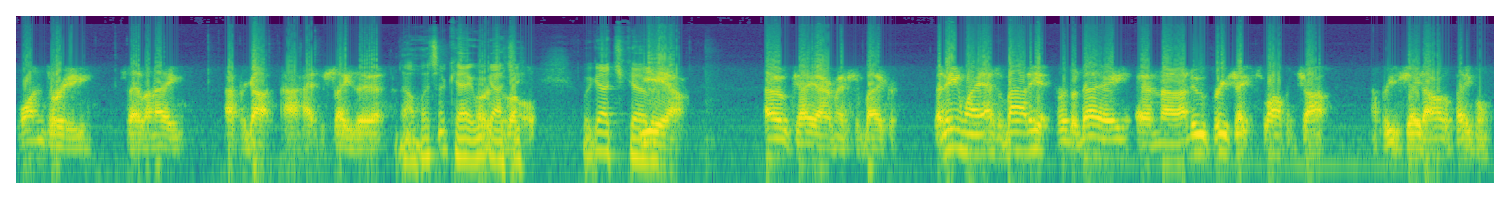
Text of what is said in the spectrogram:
1378. I forgot I had to say that. No, that's okay. We got you. all. We got you covered. Yeah. Okay, there, Mr. Baker. But anyway, that's about it for today. And uh, I do appreciate the swap and shop. I appreciate all the people.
